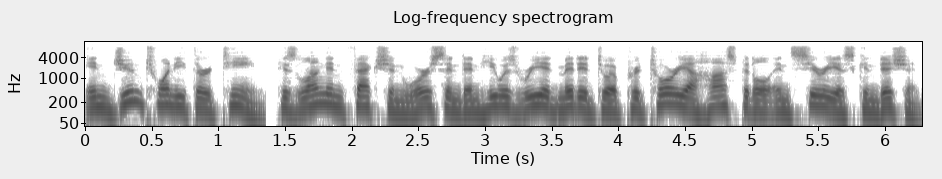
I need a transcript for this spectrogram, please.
In June 2013, his lung infection worsened and he was readmitted to a Pretoria hospital in serious condition.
